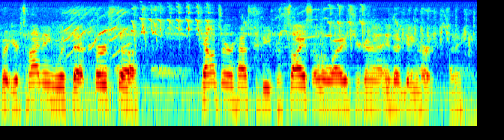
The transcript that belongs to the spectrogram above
but your timing with that first uh, counter has to be precise, otherwise you're gonna end up getting hurt. Think.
